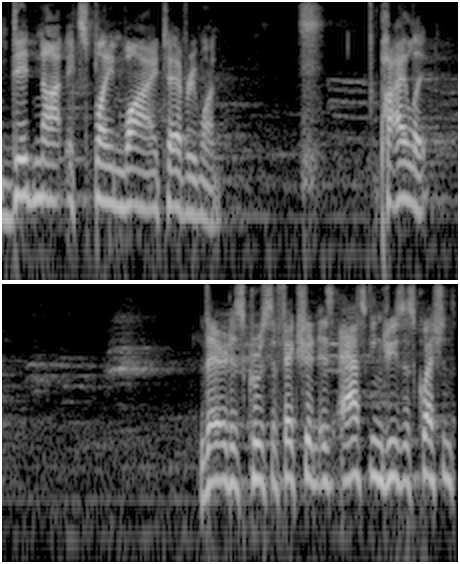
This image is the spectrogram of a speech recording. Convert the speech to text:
did not explain why to everyone. Pilate, there at his crucifixion, is asking Jesus questions,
